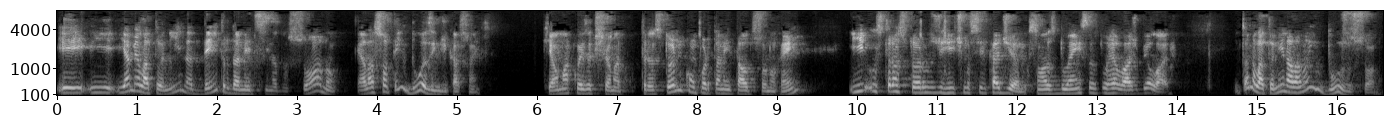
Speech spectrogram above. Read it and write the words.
E, e, e, a melatonina, dentro da medicina do sono, ela só tem duas indicações, que é uma coisa que chama transtorno comportamental do sono REM e os transtornos de ritmo circadiano, que são as doenças do relógio biológico. Então, a melatonina ela não induz o sono,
